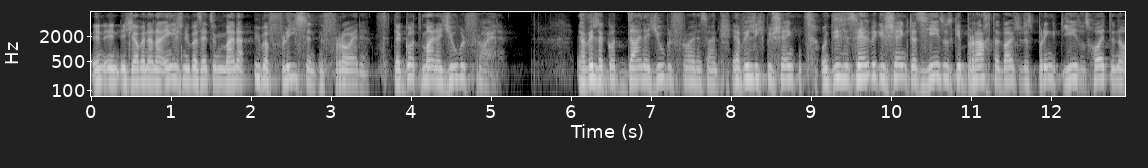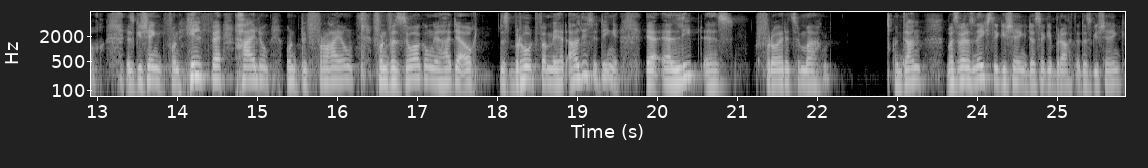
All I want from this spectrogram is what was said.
In, in, ich glaube, in einer englischen Übersetzung meiner überfließenden Freude. Der Gott meiner Jubelfreude. Er will der Gott deiner Jubelfreude sein. Er will dich beschenken. Und dieses selbe Geschenk, das Jesus gebracht hat, weißt du, das bringt Jesus heute noch. Das Geschenk von Hilfe, Heilung und Befreiung, von Versorgung. Er hat ja auch das Brot vermehrt, all diese Dinge. Er, er liebt es, Freude zu machen. Und dann, was war das nächste Geschenk, das er gebracht hat? Das Geschenk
